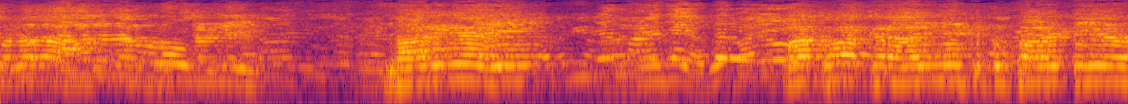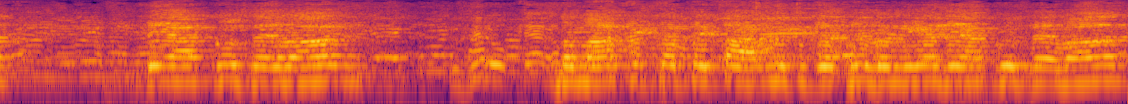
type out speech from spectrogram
ਉਹਨਾਂ ਦਾ ਹਾਲ ਚਾਲ ਪੁੱਛਣ ਲਈ। ਸਾਰੀਆਂ ਹੀ ਵੱਖ-ਵੱਖ ਰਾਜਨੀਤਿਕ ਪਾਰਟੀਆਂ ਦੇ ਆਗੂ ਸਹਿਬਾਨ, ਸਮਾਜਿਕ ਅਤੇ ਧਾਰਮਿਕ ਜਥੇਬੰਦੀਆਂ ਦੇ ਆਗੂ ਸਹਿਬਾਨ,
